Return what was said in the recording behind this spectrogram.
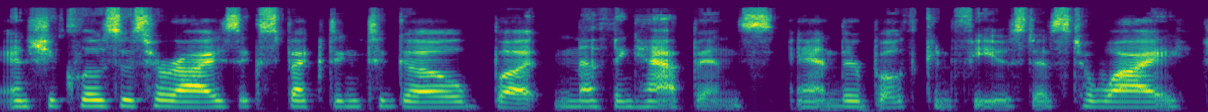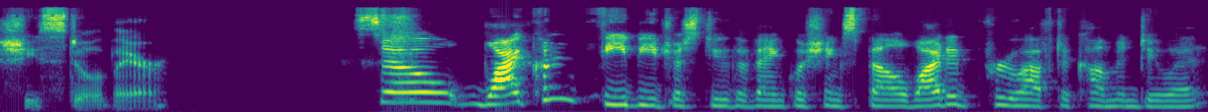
and she closes her eyes expecting to go, but nothing happens, and they're both confused as to why she's still there. So, why couldn't Phoebe just do the vanquishing spell? Why did Prue have to come and do it?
